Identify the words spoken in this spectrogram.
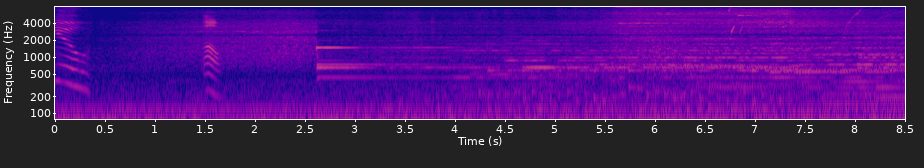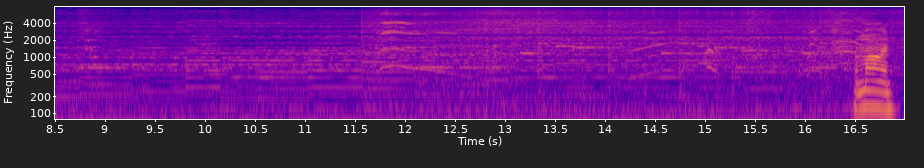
You. Oh. Come on.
